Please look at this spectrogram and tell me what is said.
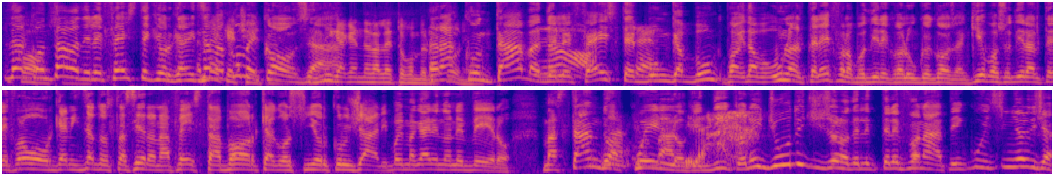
raccontava delle feste che organizzava che come cosa? Mica che è andata a letto con Berlusconi. Raccontava delle No, feste, cioè- bunga bunga. Poi dopo uno al telefono può dire qualunque cosa. Anch'io posso dire al telefono: "Oh, ho organizzato stasera una festa porca col signor Cruciani. Poi magari non è vero. Ma stando Ma a quello che dicono i giudici, ci sono delle telefonate in cui il signore dice:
